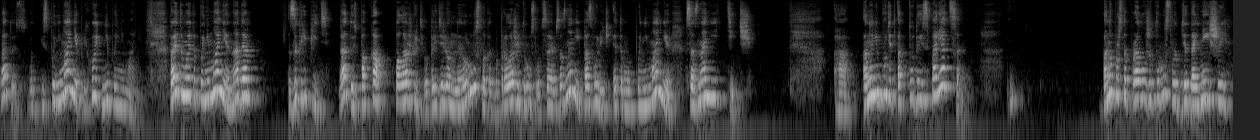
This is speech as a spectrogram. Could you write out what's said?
да? то есть вот из понимания приходит непонимание. Поэтому это понимание надо закрепить, да? то есть пока положить в определенное русло, как бы проложить русло в своем сознании и позволить этому пониманию в сознании течь. А, оно не будет оттуда испаряться, оно просто проложит русло для, дальнейшей,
